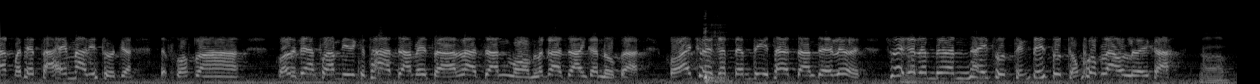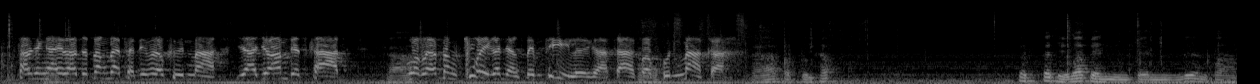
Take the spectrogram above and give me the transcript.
รักประเทศไทยให้มากที่สุดค่ะจะขอลาขอแสดงความดีกับท่านอาจารย์ไพศาลอาจารย์หม่อมและก็อาจารย์กนกอะขอให้ช่วยกันเต็มที่ท่านอาจารย์ใจเลิศช่วยกันดำเนินให้สุดถึงที่สุดของพวกเราเลยค่ะ ครับทำยังไงเราจะต้องได้แผ่นดินของเราคืนมา อย่ายอมเด็ดขาด ครับพวกเราต้องช่วยกันอย่างเต็มที่เลยค่ะค่ะขอบคุณมากค่ะ ครับขอบคุณครับ ก็ก็ถือว่าเป็นเป็นเรื่องความ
